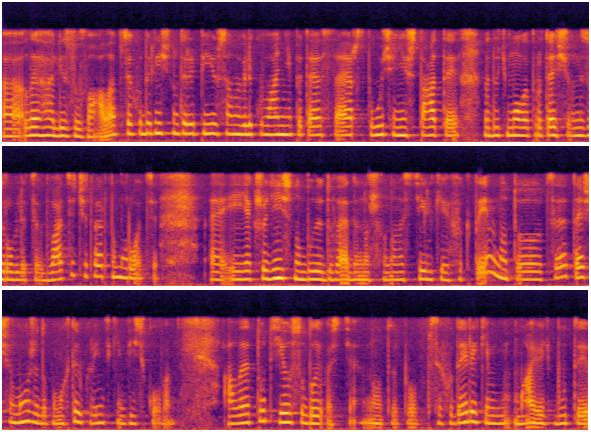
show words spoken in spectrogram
е, легалізувала психоделічну терапію саме в лікуванні ПТСР. Сполучені Штати ведуть мови про те, що вони зроблять це в 2024 році. Е, і якщо дійсно буде доведено, що воно настільки ефективно, то це те, що може допомогти українським військовим. Але тут є особливості. Ну, типу, психоделіки мають бути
